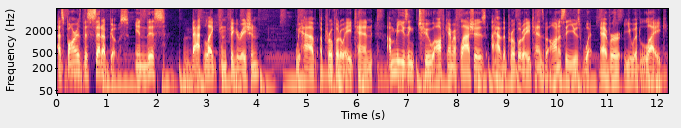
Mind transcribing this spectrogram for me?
As far as the setup goes, in this bat-like configuration, we have a Profoto A10. I'm gonna be using two off-camera flashes. I have the Profoto A10s, but honestly use whatever you would like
